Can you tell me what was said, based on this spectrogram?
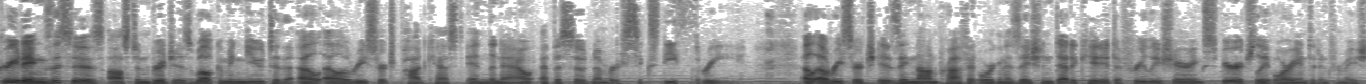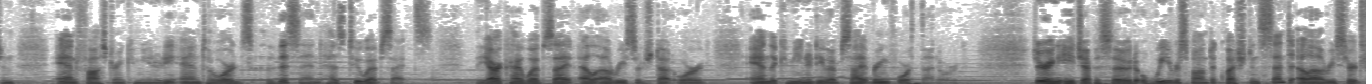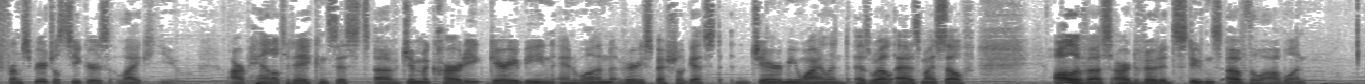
Greetings, this is Austin Bridges welcoming you to the LL Research Podcast in the Now, episode number 63. LL Research is a nonprofit organization dedicated to freely sharing spiritually oriented information and fostering community, and towards this end has two websites the archive website, llresearch.org, and the community website, bringforth.org. During each episode, we respond to questions sent to LL Research from spiritual seekers like you. Our panel today consists of Jim McCarty, Gary Bean, and one very special guest, Jeremy Weiland, as well as myself. All of us are devoted students of the Law of One.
